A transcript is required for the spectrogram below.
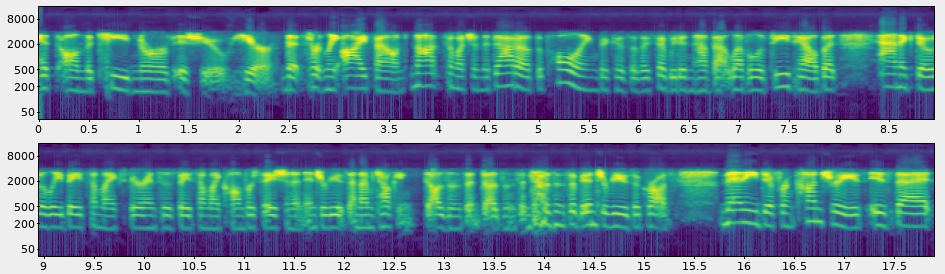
hit on the key nerve issue here that certainly I found, not so much in the data of the polling, because as I said, we didn't have that level of detail, but anecdotally, based on my experiences, based on my conversation and interviews, and I'm talking dozens and dozens and dozens of interviews across many different countries, is that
